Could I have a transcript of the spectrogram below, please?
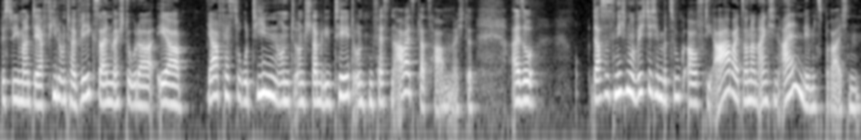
Bist du jemand, der viel unterwegs sein möchte oder eher ja, feste Routinen und, und Stabilität und einen festen Arbeitsplatz haben möchte? Also, das ist nicht nur wichtig in Bezug auf die Arbeit, sondern eigentlich in allen Lebensbereichen.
